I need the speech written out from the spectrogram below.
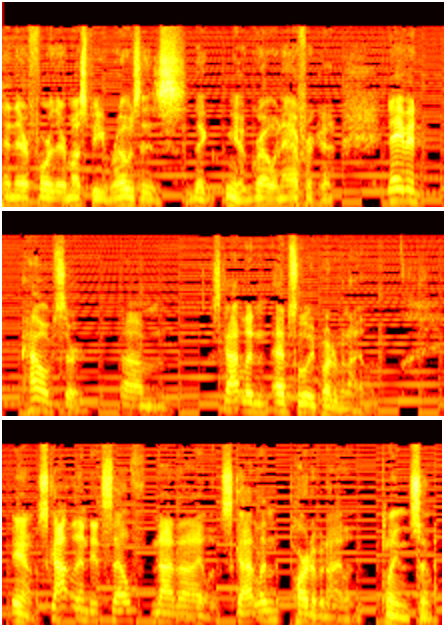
and therefore there must be roses that, you know, grow in Africa. David, how absurd. Um, Scotland, absolutely part of an island. You know, Scotland itself, not an island. Scotland, part of an island. Plain and simple.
